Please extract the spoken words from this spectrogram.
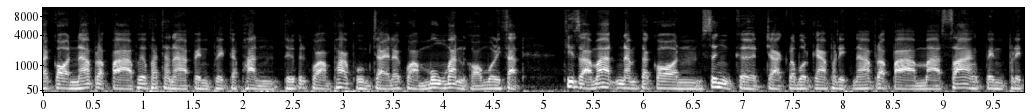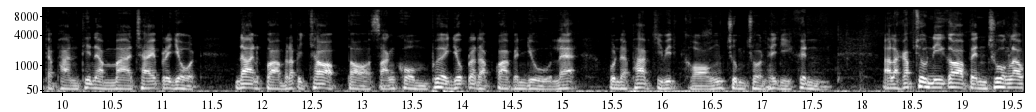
ตะกอนน้ำประปาเพื่อพัฒนาเป็นผลิตภัณฑ์ ถือเป็นความภาคภูมิใจและความมุ่งมั่นของบริษัท ที่สามารถนำตะกอนซึ่งเกิดจากกระบวนการผลิตน้ำประปามาสร้างเป็นผลิตภัณฑ์ที่นำมาใช้ประโยชน์ ด้านความรับผิดชอบต่อสังคม เพื่อยกระดับความเป็นอยู่ และคุณภาพชีวิตของชุมชนให้ดีขึ้นเอาละครับช่วงนี้ก็เป็นช่วงเล่า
